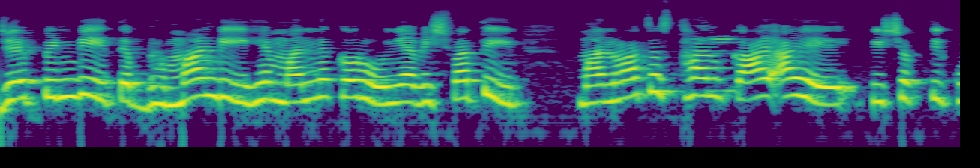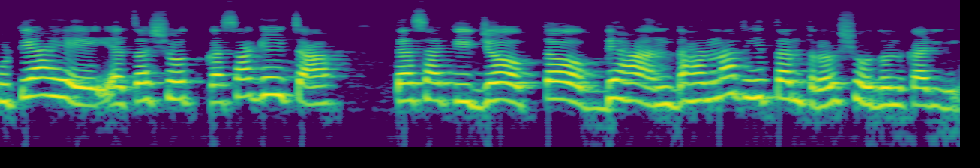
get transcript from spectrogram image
जे पिंडी ते ब्रह्मांडी हे मान्य करून या विश्वातील मानवाचं स्थान काय आहे ती शक्ती कुठे आहे याचा शोध कसा घ्यायचा त्यासाठी जप तप ध्यान धारणा ही तंत्र शोधून काढली.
